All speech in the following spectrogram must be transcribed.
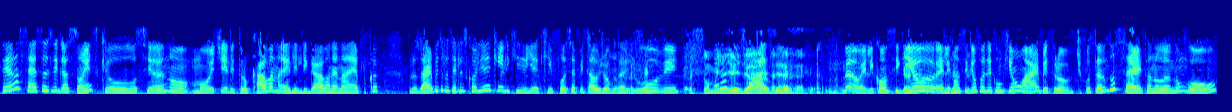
ter acesso às ligações que o Luciano Moide, ele trocava, na- ele ligava, né, na época, para os árbitros, ele escolhia quem ele queria que fosse apitar o jogo da Juve. Sommelier de fácil. Não, ele conseguiu, ele conseguiu fazer com que um árbitro, tipo, estando certo, anulando um gol,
